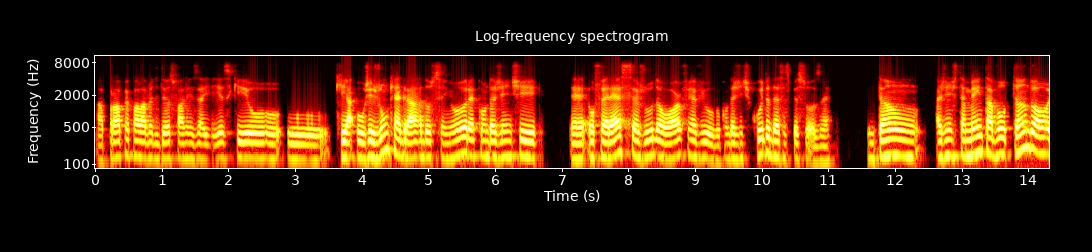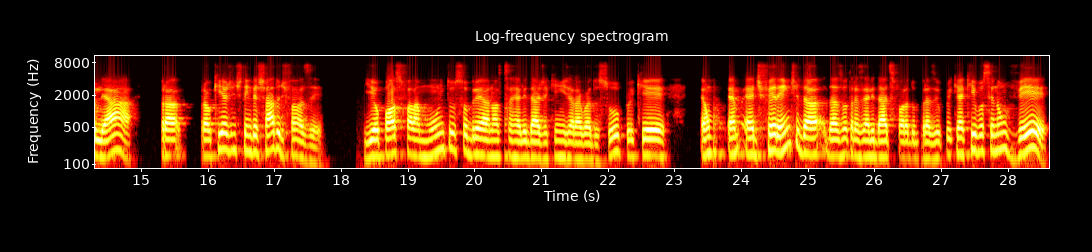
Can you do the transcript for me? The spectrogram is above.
A própria palavra de Deus fala em Isaías que o, o, que a, o jejum que agrada ao Senhor é quando a gente é, oferece ajuda ao órfão e à viúva, quando a gente cuida dessas pessoas, né? Então, a gente também está voltando a olhar para o que a gente tem deixado de fazer. E eu posso falar muito sobre a nossa realidade aqui em Jaraguá do Sul, porque é, um, é, é diferente da, das outras realidades fora do Brasil, porque aqui você não vê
